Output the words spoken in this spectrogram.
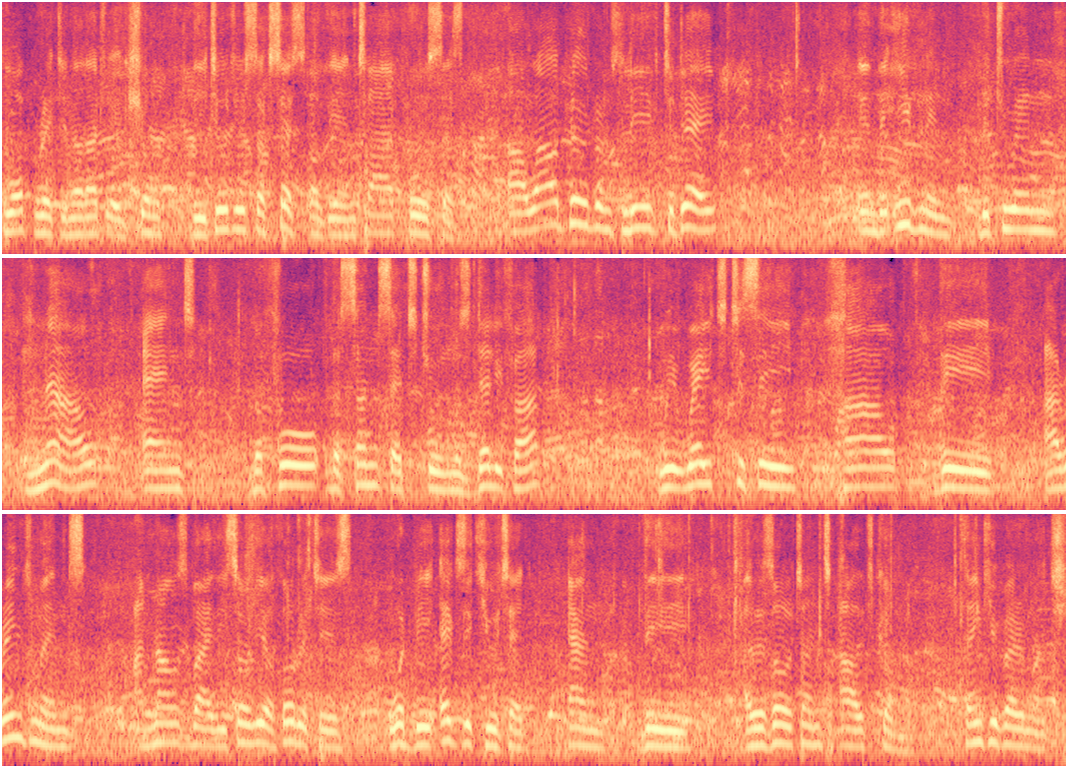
cooperate in order to ensure the total success of the entire process. Our while pilgrims leave today in the evening between now and before the sunset to Muzdalifah, we wait to see how the arrangements announced by the Saudi authorities would be executed and the resultant outcome. Thank you very much.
